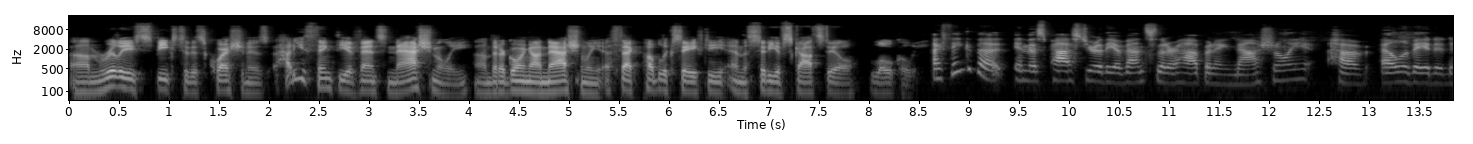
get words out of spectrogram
um, really speaks to this question: is how do you think the events nationally um, that are going on nationally affect public safety and the city of Scottsdale locally? I think that in this past year, the events that are happening nationally have elevated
